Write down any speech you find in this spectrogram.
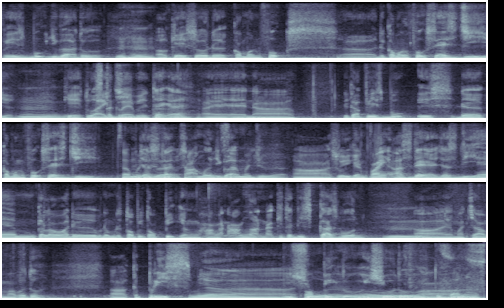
Facebook juga tu. Mm-hmm. Okay so the common folks uh, the common folks SG. Mm, okay tu Instagram. IG punya tag eh and uh, dekat Facebook is the common folks SG. Sama Just juga. Type, sama juga. Sama juga. Ah so you can find us there. Just DM kalau ada benda-benda topik-topik yang hangat-hangat nak kita discuss pun. Mm. Ah yang macam apa tu? Ah Caprice punya Isu, topik eh. tu, Oh, isu tu. itu Ah. panas.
